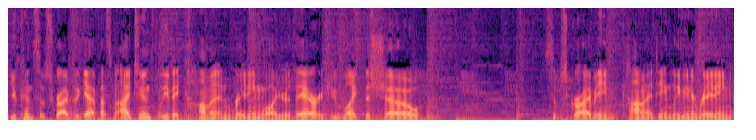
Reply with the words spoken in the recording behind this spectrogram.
You can subscribe to the Gabfest on iTunes, leave a comment and rating while you're there. If you like the show, subscribing, commenting, leaving a rating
